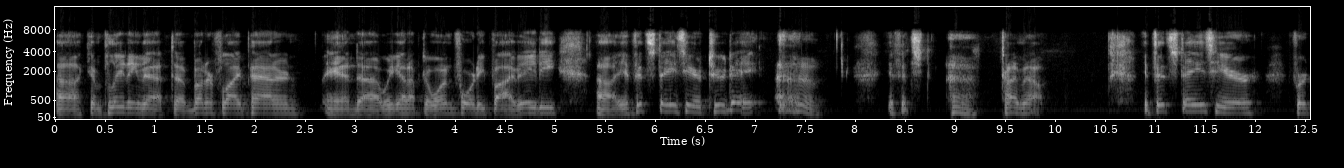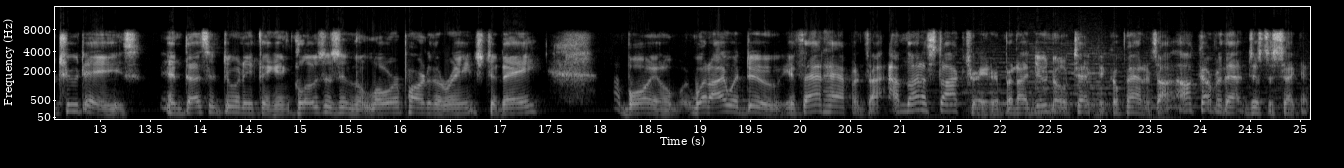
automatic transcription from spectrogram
uh, completing that uh, butterfly pattern. And uh, we got up to 145.80. Uh, if it stays here today, if it's time out, if it stays here for two days, and doesn't do anything and closes in the lower part of the range today, boy, oh, what I would do if that happens, I, am not a stock trader, but I do know technical patterns. I'll, I'll cover that in just a second.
